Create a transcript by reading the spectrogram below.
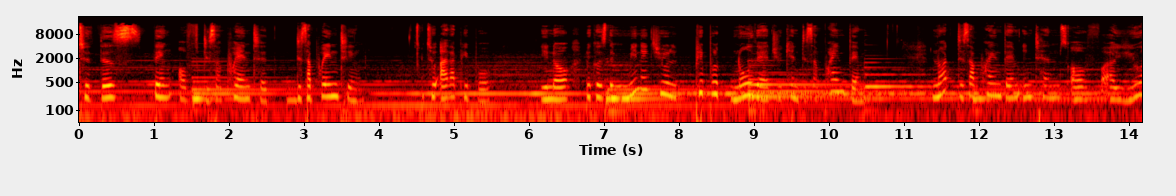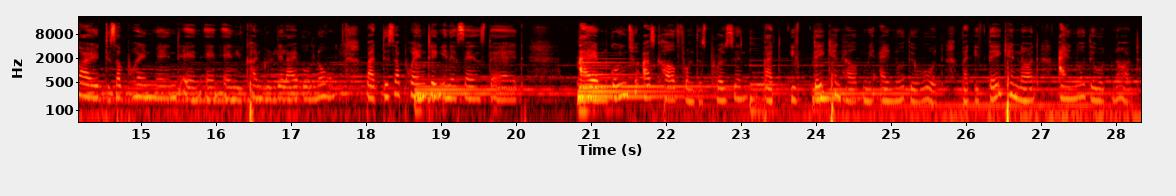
to this thing of disappointed disappointing to other people you know because the minute you people know that you can disappoint them not disappoint them in terms of uh, you are a disappointment and, and, and you can't be reliable, no, but disappointing in a sense that I am going to ask help from this person, but if they can help me, I know they would. But if they cannot, I know they would not.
